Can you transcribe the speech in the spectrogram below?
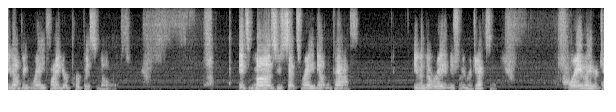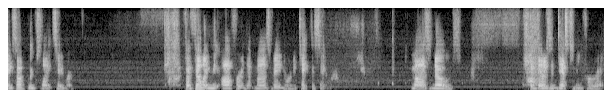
in helping Rey find her purpose in all this. It's Maz who sets Rey down the path, even though Rey initially rejects it. Rey later takes up Luke's lightsaber, fulfilling the offer that Maz made her to take the saber. Maz knows that there is a destiny for Rey.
